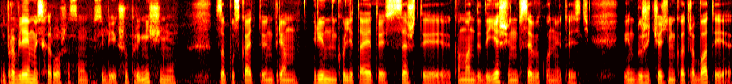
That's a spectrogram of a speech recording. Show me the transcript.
управляємость хороша сама по собі. Якщо в приміщенні запускати, то він прям рівненько літає. Тобто все ж ти команди даєш, він все виконує. Тобто він дуже чотенько отрабатує,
